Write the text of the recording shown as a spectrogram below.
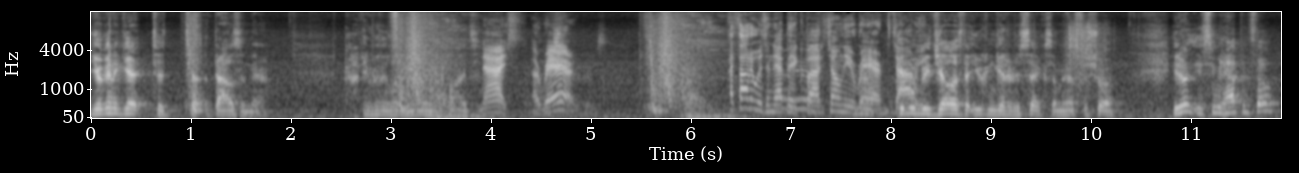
You're gonna get to, to a thousand there. God, they really love these William Clydes. Nice. A rare. Thought it was an epic, but it's only a rare. People would be jealous that you can get her to six. I mean, that's for sure. You know, you see what happens though?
